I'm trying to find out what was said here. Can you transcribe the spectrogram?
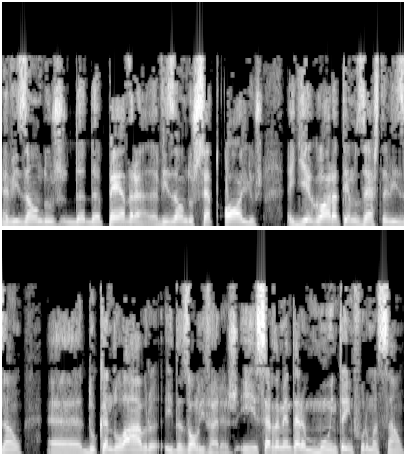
a visão dos, da, da, pedra, a visão dos sete olhos, e agora temos esta visão do candelabro e das oliveiras. E certamente era muita informação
